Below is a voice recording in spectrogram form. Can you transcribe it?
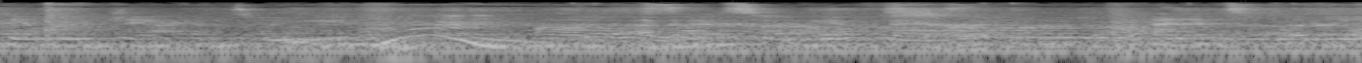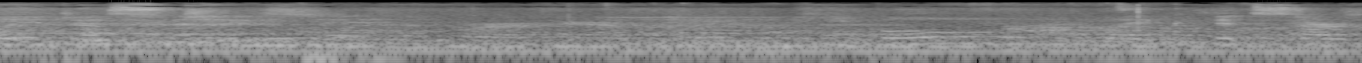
Taylor Jenkins Reid, um, Evidence of the Affair, and it's literally just two people. Like it starts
